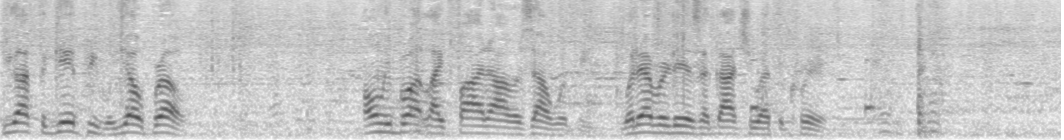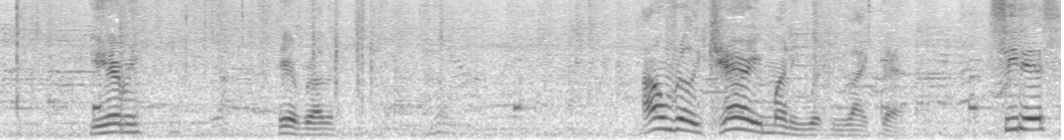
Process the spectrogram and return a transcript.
You gotta forgive people. Yo, bro. Only brought like five dollars out with me. Whatever it is, I got you at the crib. You hear me? Here, brother. I don't really carry money with me like that. See this?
